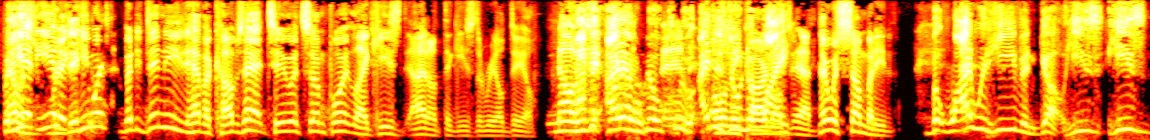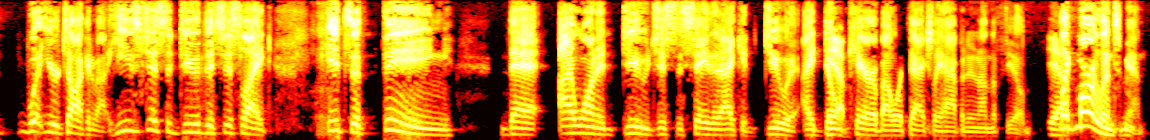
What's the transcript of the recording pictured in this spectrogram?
But he had, he, had a, he went, but didn't he have a Cubs hat too at some point? Like he's, I don't think he's the real deal. No, he's I, a I have no fan. clue. I just Only don't know Cardinals. why. Yeah, there was somebody. But why would he even go? He's he's what you're talking about. He's just a dude that's just like it's a thing that I want to do just to say that I could do it. I don't Yeah. care about what's actually happening on the field. Yeah, Like Marlins, man.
